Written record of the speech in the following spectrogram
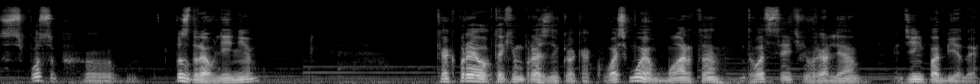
способ э, поздравления. Как правило, к таким праздникам, как 8 марта, 23 февраля, День Победы.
